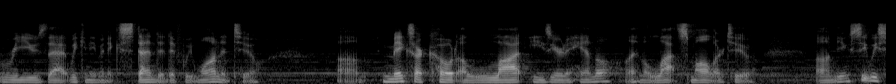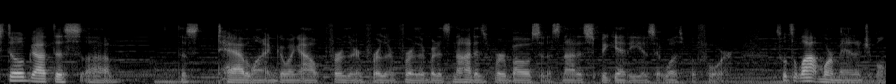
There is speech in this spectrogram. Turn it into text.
reuse that. We can even extend it if we wanted to. Um, it makes our code a lot easier to handle and a lot smaller too. Um, you can see we still got this um, this tab line going out further and further and further, but it's not as verbose and it's not as spaghetti as it was before. So it's a lot more manageable.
